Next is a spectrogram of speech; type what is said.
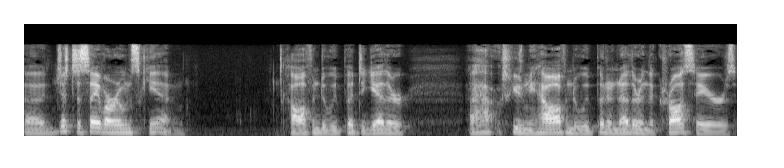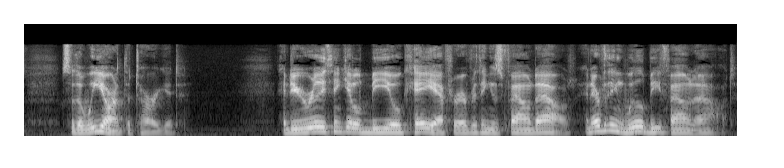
uh, just to save our own skin. How often do we put together, uh, how, excuse me, how often do we put another in the crosshairs so that we aren't the target? And do you really think it'll be okay after everything is found out? And everything will be found out.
